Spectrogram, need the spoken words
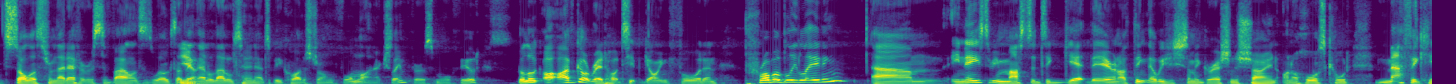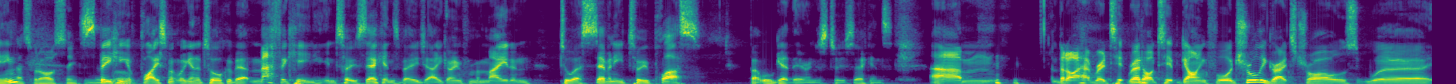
solace from that effort of surveillance as well, because I Yeah. think that'll, that'll turn out to be quite a strong form line, actually, for a small field. But look, I've got Red Hot Tip going forward and probably leading. Um, he needs to be mustered to get there, and I think there'll be some aggression shown on a horse called Mafeking. That's what I was thinking. Speaking well. of placement, we're going to talk about Mafeking in two seconds, BJ, going from a maiden to a 72 plus. But we'll get there in just two seconds. Um, but I have red tip, red hot tip going forward. Truly Great's trials were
